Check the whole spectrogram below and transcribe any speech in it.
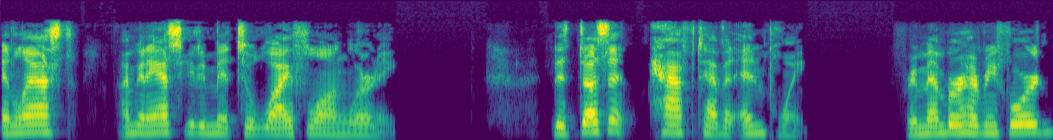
And last, I'm going to ask you to admit to lifelong learning. This doesn't have to have an endpoint. Remember Henry Ford,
